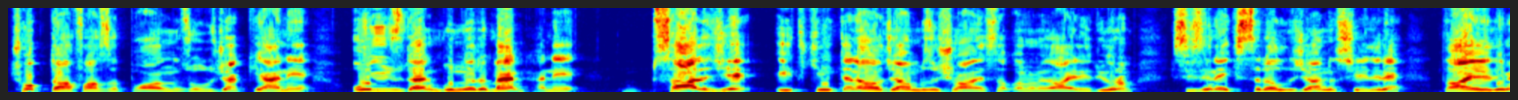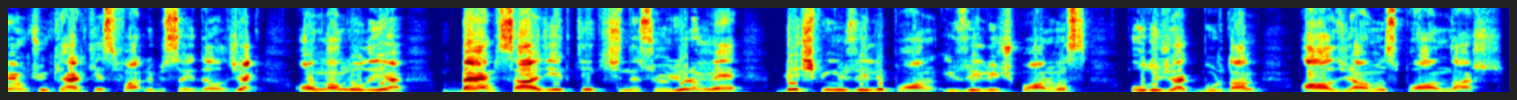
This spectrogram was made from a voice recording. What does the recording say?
çok daha fazla puanınız olacak. Yani o yüzden bunları ben hani sadece etkinlikten alacağımızı şu an hesaplamaya dahil ediyorum. Sizin ekstra alacağınız şeyleri dahil edemiyorum çünkü herkes farklı bir sayıda alacak. Ondan dolayı ben sadece etkinlik içinde söylüyorum ve 5150 puan 153 puanımız olacak buradan alacağımız puanlar.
